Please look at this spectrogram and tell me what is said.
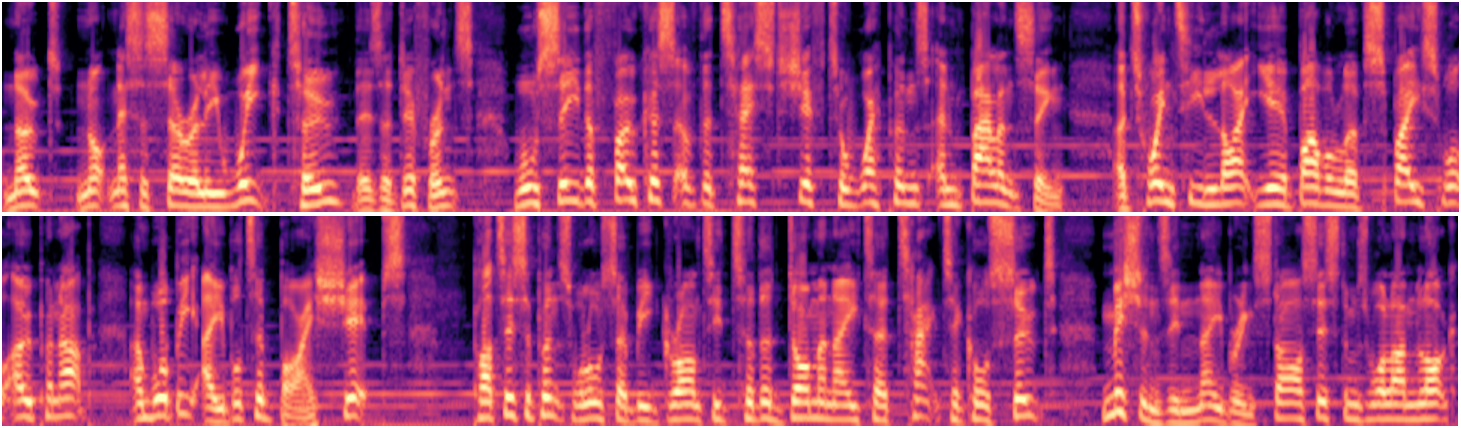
note not necessarily week 2 there's a difference, will see the focus of the test shift to weapons and balancing. A 20 light year bubble of space will open up and we'll be able to buy ships. Participants will also be granted to the Dominator tactical suit. Missions in neighbouring star systems will unlock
